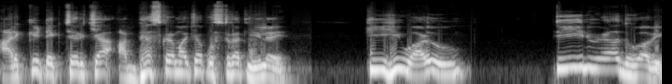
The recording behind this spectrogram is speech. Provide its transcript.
आर्किटेक्चरच्या अभ्यासक्रमाच्या पुस्तकात लिहिलंय की ही वाळू तीन वेळा धुवावी.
